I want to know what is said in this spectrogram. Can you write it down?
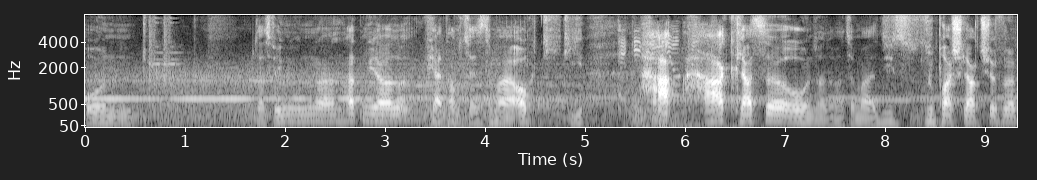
Und deswegen hatten wir, wir hatten auch, das mal, auch die, die H-Klasse und mal, die Superschlachtschiffe.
